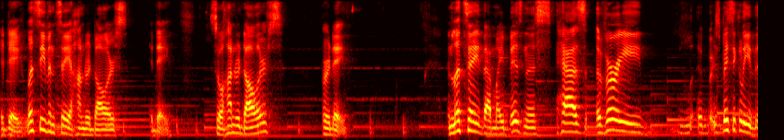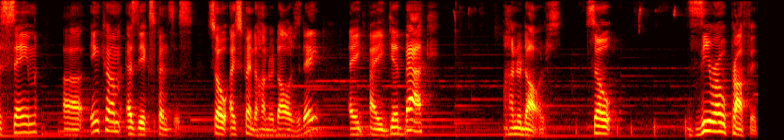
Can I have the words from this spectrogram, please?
a day. Let's even say a hundred dollars a day. So a hundred dollars per day. And let's say that my business has a very, it's basically the same uh, income as the expenses. So I spend $100 a day, I, I get back $100. So zero profit.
